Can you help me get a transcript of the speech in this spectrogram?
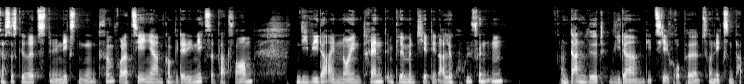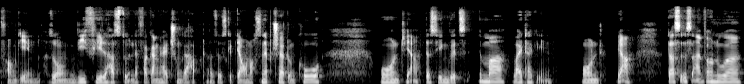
das ist geritzt. In den nächsten fünf oder zehn Jahren kommt wieder die nächste Plattform, die wieder einen neuen Trend implementiert, den alle cool finden. Und dann wird wieder die Zielgruppe zur nächsten Plattform gehen. Also wie viel hast du in der Vergangenheit schon gehabt? Also es gibt ja auch noch Snapchat und Co. Und ja, deswegen wird es immer weitergehen. Und ja, das ist einfach nur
